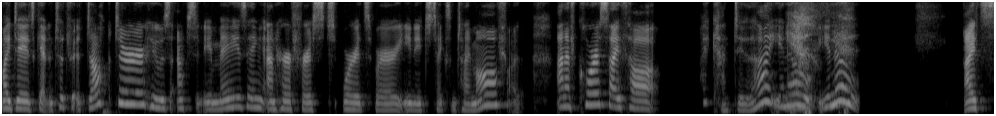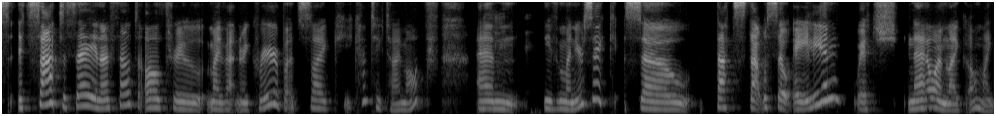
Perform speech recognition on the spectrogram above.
I did get in touch with a doctor who was absolutely amazing. And her first words were, you need to take some time off. And of course I thought, I can't do that, you know, Yeah. you know. I, it's it's sad to say, and I felt it all through my veterinary career, but it's like you can't take time off, um, even when you're sick. So that's that was so alien, which now I'm like, oh my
